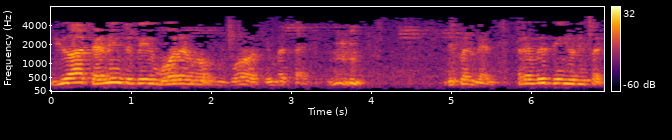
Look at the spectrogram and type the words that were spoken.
You are tending to be more and more imbecile, dependent. For everything you depend.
